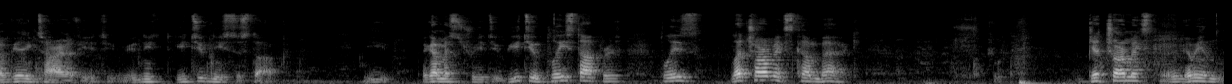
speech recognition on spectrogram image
I'm getting tired of YouTube. You need YouTube needs to stop. You, I got a message for YouTube. YouTube, please stop. Please let Charmix come back. Get Charmix. I mean,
